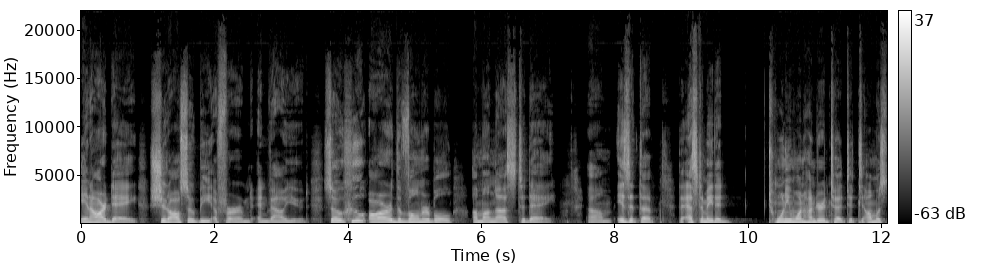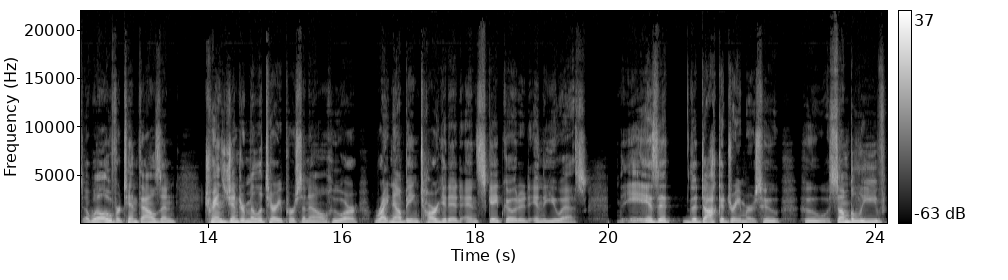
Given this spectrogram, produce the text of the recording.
in our day should also be affirmed and valued. So who are the vulnerable among us today? Um, is it the the estimated 2,100 to, to almost well over 10,000 transgender military personnel who are right now being targeted and scapegoated in the U.S.? Is it the DACA dreamers who who some believe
